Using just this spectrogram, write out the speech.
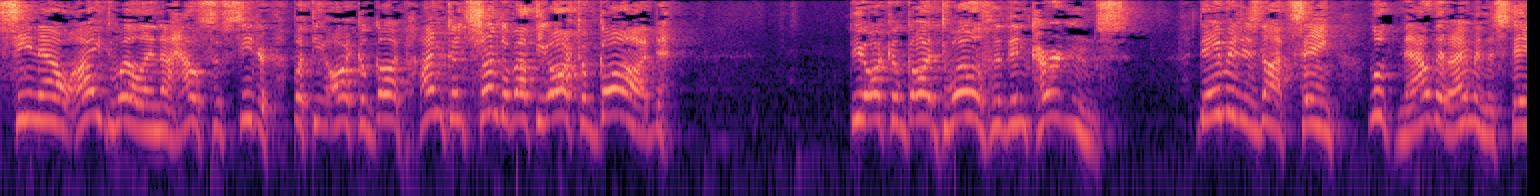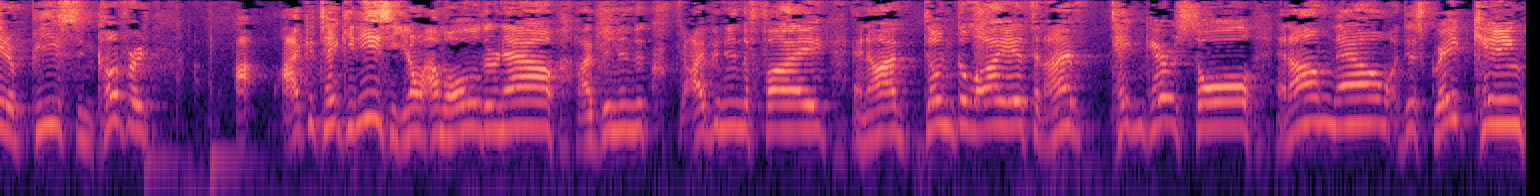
See now, I dwell in a house of cedar, but the ark of God, I'm concerned about the ark of God. The ark of God dwells within curtains. David is not saying, look, now that I'm in a state of peace and comfort, I, I could take it easy. You know, I'm older now. I've been in the I've been in the fight, and I've done Goliath, and I've taken care of Saul, and I'm now this great king.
